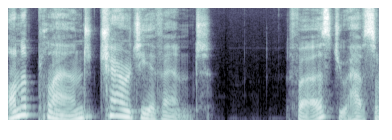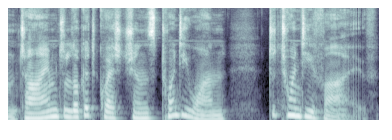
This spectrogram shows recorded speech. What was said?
on a planned charity event. First, you have some time to look at questions 21 to 25.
